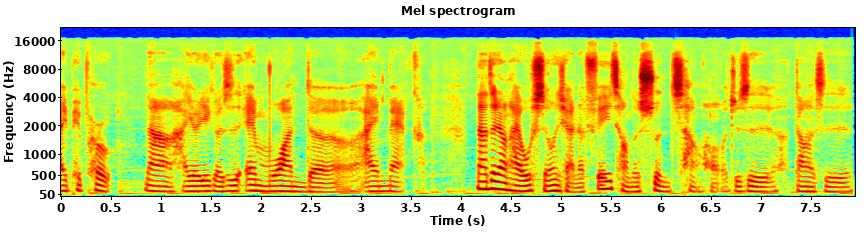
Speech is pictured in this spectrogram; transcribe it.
iPad Pro。那还有一个是 M1 的 iMac，那这两台我使用起来呢非常的顺畅哈，就是当然是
